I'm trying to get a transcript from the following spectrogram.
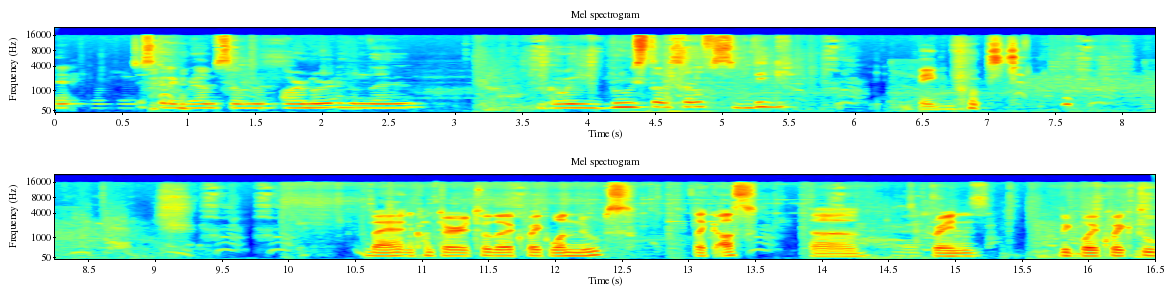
Yeah, just gonna grab some armor and uh, go and boost ourselves big. Big boost. But yeah, in counter to the Quake 1 noobs, like us, uh, Brain, Big Boy Quake 2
